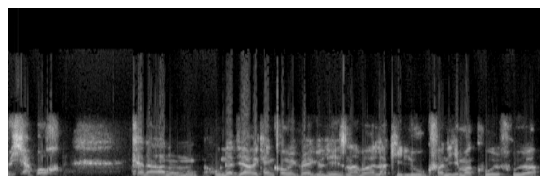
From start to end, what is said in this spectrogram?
ich habe auch, keine Ahnung, 100 Jahre kein Comic mehr gelesen, aber Lucky Luke fand ich immer cool früher.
